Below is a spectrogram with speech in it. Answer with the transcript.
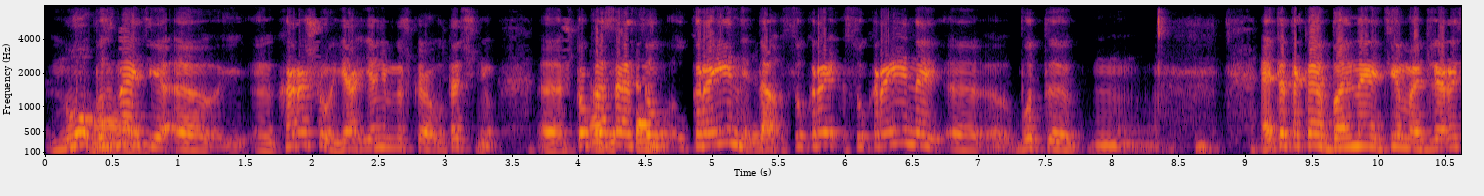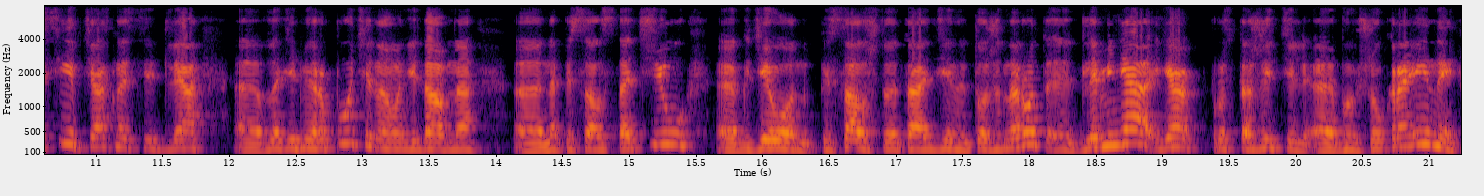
Но вы а. знаете, э, э, хорошо, я, я немножко уточню. Э, что касается Украины, да, с, Укра... с Украиной, вот это такая больная тема для России, в частности для Владимира Путина. Он недавно написал статью, где он писал, что это один и тот же народ. Для меня, я просто житель бывшей Украины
